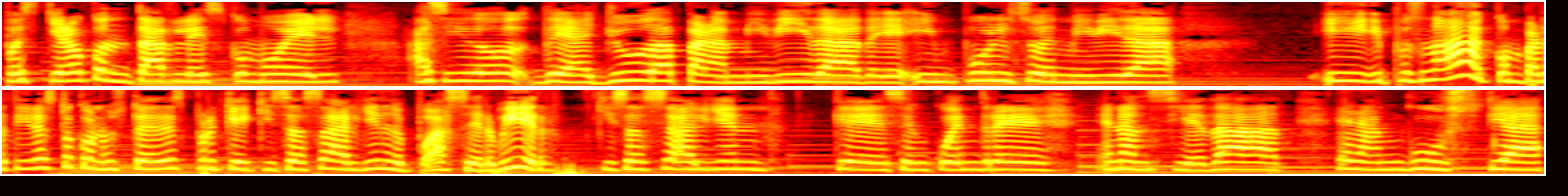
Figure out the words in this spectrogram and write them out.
pues quiero contarles cómo Él ha sido de ayuda para mi vida, de impulso en mi vida. Y, y pues nada, compartir esto con ustedes porque quizás a alguien le pueda servir, quizás a alguien que se encuentre en ansiedad, en angustia,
